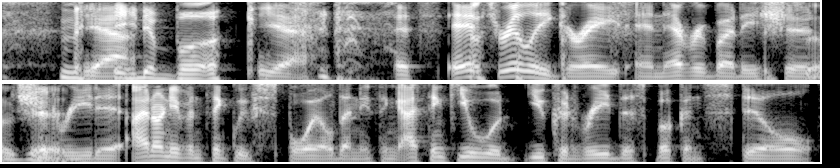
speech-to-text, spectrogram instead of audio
made Yeah. a book yeah, it's it's really great, and everybody should so should read it. I don't even think we've spoiled anything. I think you would you could read this book and still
